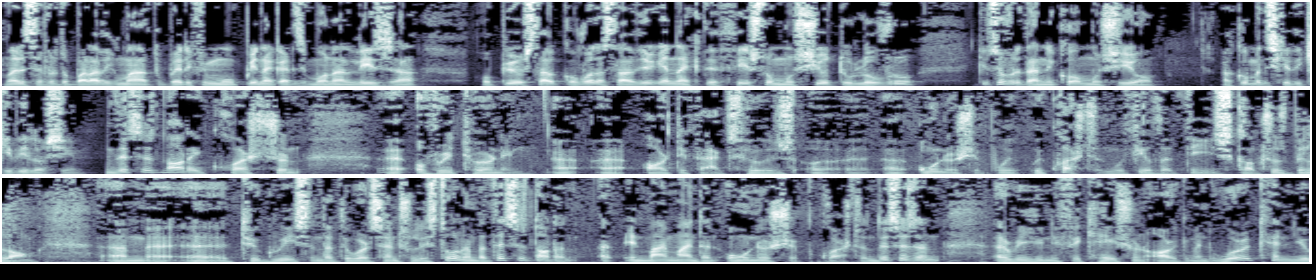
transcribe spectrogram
Μάλιστα, έφερε το παράδειγμα του περίφημου πίνακα τη Μόνα Λίζα, ο οποίο θα κοβόταν στα δύο για να εκτεθεί στο Μουσείο του Λούβρου και στο Βρετανικό Μουσείο. Ακούμε τη σχετική δήλωση. This is not a question uh, of returning uh, uh, artifacts whose uh, uh, ownership we, we question. We feel that these sculptures belong um, uh, to Greece and that they were essentially stolen. But this is not, an, in my mind, an ownership question. This is an, a reunification argument. Where can you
